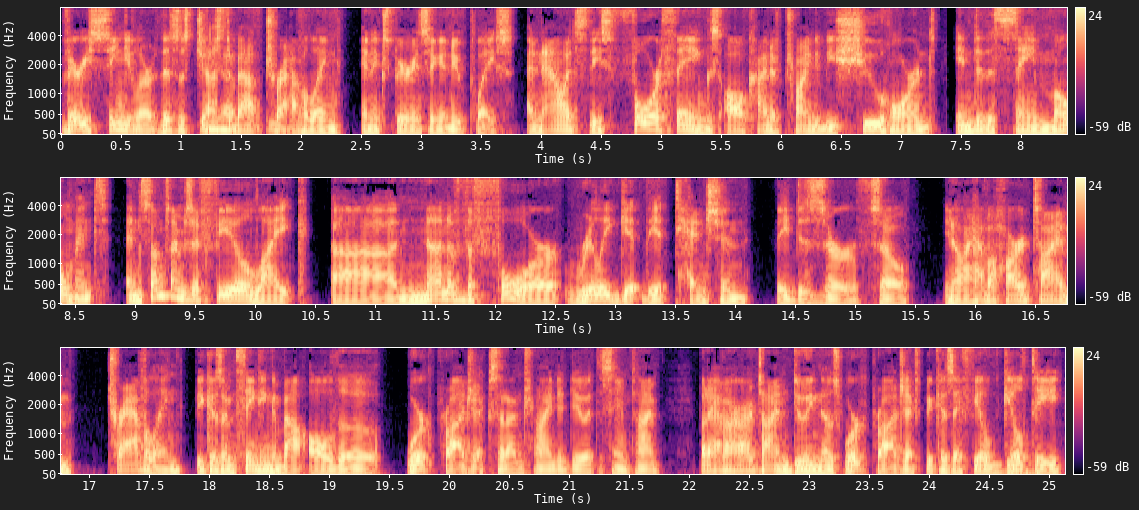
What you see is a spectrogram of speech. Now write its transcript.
very singular. This is just yep. about traveling and experiencing a new place. And now it's these four things all kind of trying to be shoehorned into the same moment. And sometimes I feel like uh, none of the four really get the attention they deserve. So, you know, I have a hard time traveling because I'm thinking about all the work projects that I'm trying to do at the same time. But I have a hard time doing those work projects because I feel guilty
